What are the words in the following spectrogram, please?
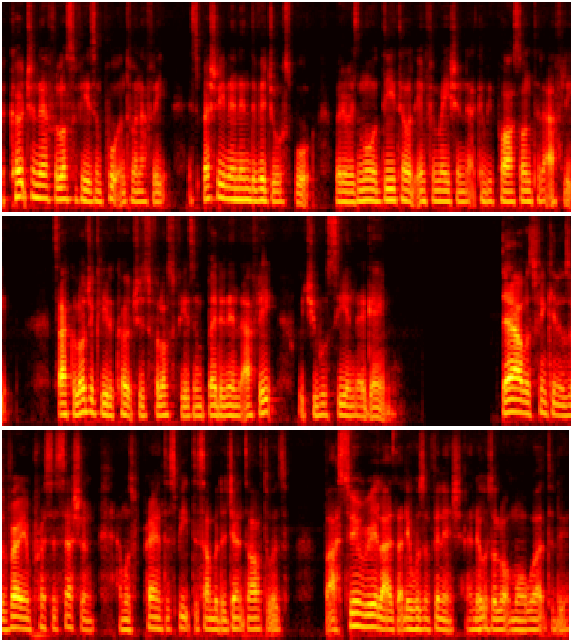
A coach and their philosophy is important to an athlete, especially in an individual sport where there is more detailed information that can be passed on to the athlete. Psychologically, the coach's philosophy is embedded in the athlete, which you will see in their game. There, I was thinking it was a very impressive session and was preparing to speak to some of the gents afterwards, but I soon realised that it wasn't finished and there was a lot more work to do.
